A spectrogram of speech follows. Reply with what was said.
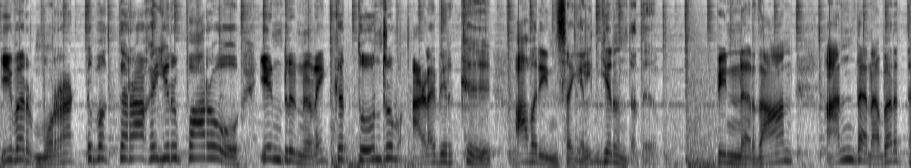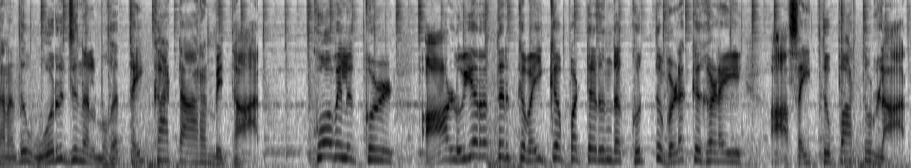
இவர் முரட்டு பக்தராக இருப்பாரோ என்று நினைக்கத் தோன்றும் அளவிற்கு அவரின் செயல் இருந்தது. பின்னர்தான் அந்த நபர் தனது ஒரிஜினல் முகத்தை காட்ட ஆரம்பித்தார். கோவிலுக்குள் ஆளுயரத்திற்கு வைக்கப்பட்டிருந்த குத்து விளக்குகளை அசைத்து பார்த்துள்ளார்.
